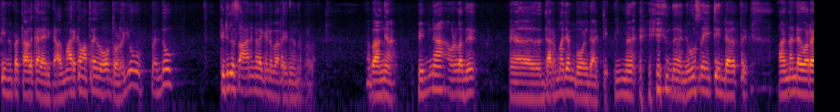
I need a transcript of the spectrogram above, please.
ടീമിൽപ്പെട്ട ആൾക്കാരായിരിക്കും. അവന്മാരൊക്കെ മാത്രമേ തോന്നത്തുള്ളൂ അയ്യോ എന്തോ കിട്ടില്ല സാധനങ്ങളൊക്കെയാണ് പറയുന്നത് എന്നുള്ളത്. അപ്പം അങ്ങനെ. പിന്നെ ഉള്ളത് ധർമ്മജം ബോൾഗാട്ടി ഇന്ന് ഇന്ന് ന്യൂസ് എയ്റ്റീന്റെ അകത്ത് അണ്ണന്റെ കുറേ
